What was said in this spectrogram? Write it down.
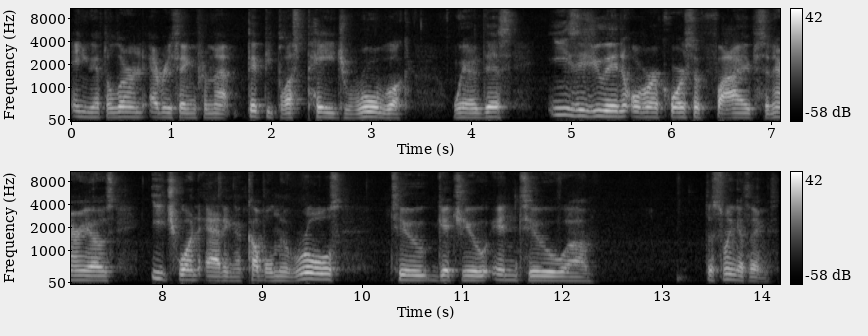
and you have to learn everything from that 50 plus page rulebook, where this eases you in over a course of five scenarios, each one adding a couple new rules to get you into uh, the swing of things.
